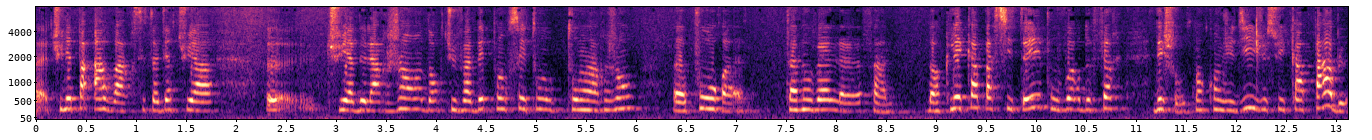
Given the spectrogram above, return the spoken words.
euh, tu n'es pas avare, c'est-à-dire tu as, euh, tu as de l'argent, donc tu vas dépenser ton, ton argent pour ta nouvelle femme. Donc les capacités, pouvoir de faire des choses. Donc quand je dis je suis capable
